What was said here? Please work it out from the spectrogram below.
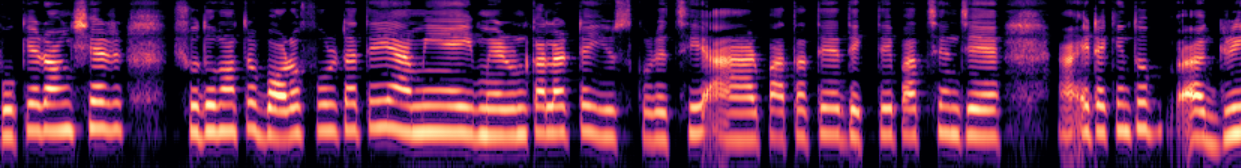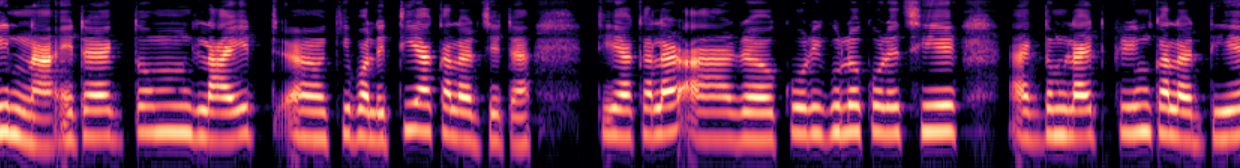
বুকের অংশের শুধুমাত্র বড় ফুলটাতেই আমি এই মেরুন কালারটা ইউজ করেছি আর পাতাতে দেখতেই পাচ্ছেন যে এটা কিন্তু গ্রিন না, এটা একদম লাইট কি বলে, টিয়া কালার যেটা টিয়া কালার। আর কড়িগুলো করেছি একদম লাইট ক্রিম কালার দিয়ে।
